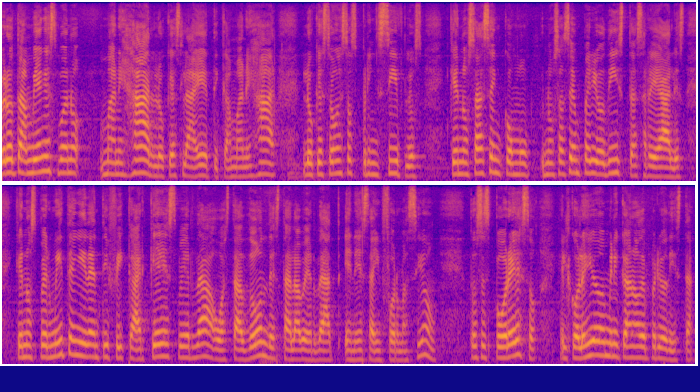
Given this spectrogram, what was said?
pero también es bueno manejar lo que es la ética, manejar lo que son esos principios que nos hacen como nos hacen periodistas reales, que nos permiten identificar qué es verdad o hasta dónde está la verdad en esa información. Entonces, por eso el Colegio Dominicano de Periodistas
